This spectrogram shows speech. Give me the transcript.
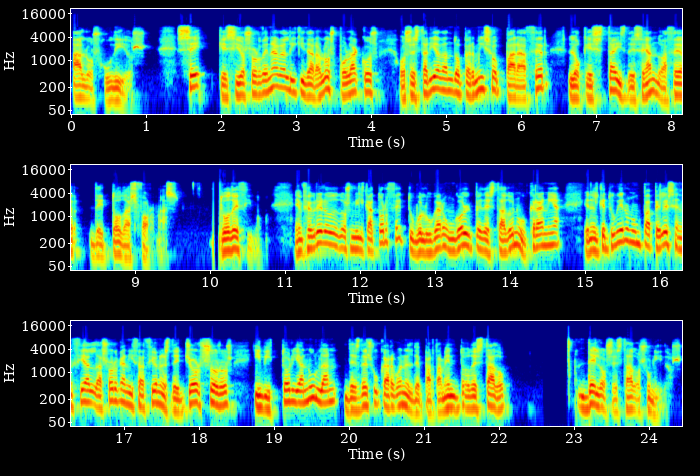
a los judíos. Sé que si os ordenara liquidar a los polacos, os estaría dando permiso para hacer lo que estáis deseando hacer de todas formas. Duodécimo. En febrero de 2014 tuvo lugar un golpe de Estado en Ucrania en el que tuvieron un papel esencial las organizaciones de George Soros y Victoria Nuland desde su cargo en el Departamento de Estado de los Estados Unidos.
